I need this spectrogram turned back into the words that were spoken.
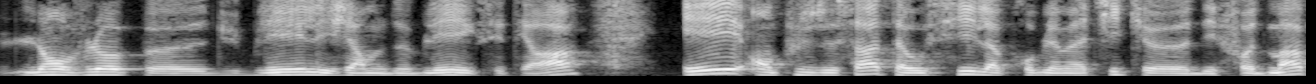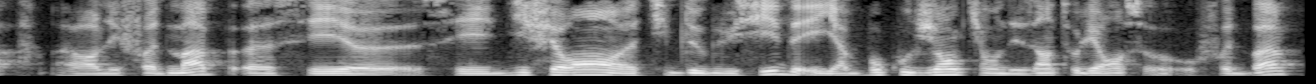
l'enveloppe euh, du blé, les germes de blé, etc. Et en plus de ça, tu as aussi la problématique euh, des FODMAP. Alors les FODMAP, euh, c'est euh, c'est différents types de glucides et il y a beaucoup de gens qui ont des intolérances aux, FODMAP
